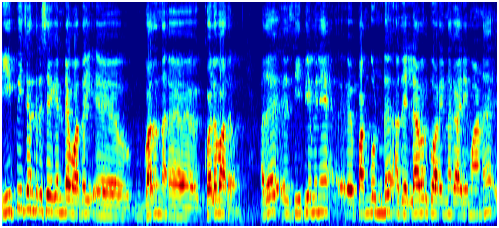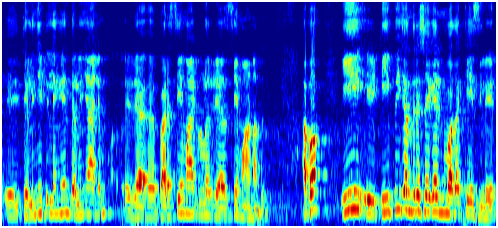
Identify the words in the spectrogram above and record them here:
ടി പി ചന്ദ്രശേഖരന്റെ വധ വധ കൊലപാതകം. അത് സി പി എമ്മിന് പങ്കുണ്ട്. അത് എല്ലാവർക്കും അറിയുന്ന കാര്യമാണ്. തെളിഞ്ഞിട്ടില്ലെങ്കിലും തെളിഞ്ഞാലും ര- പരസ്യമായിട്ടുള്ള ഒരു രഹസ്യമാണത്. അപ്പം ഈ ടി പി ചന്ദ്രശേഖരൻ വധക്കേസിൽ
